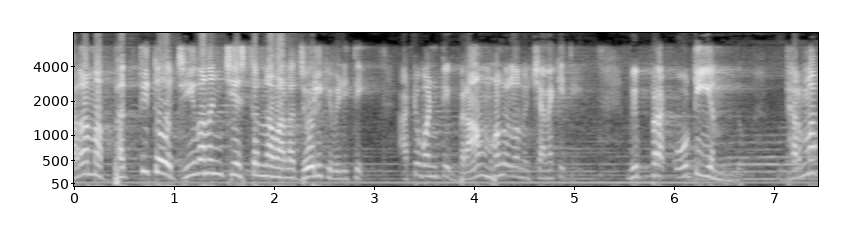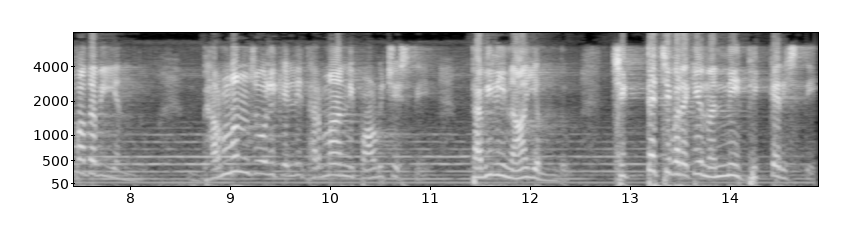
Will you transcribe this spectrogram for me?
పరమ భక్తితో జీవనం చేస్తున్న వాళ్ళ జోలికి విడితే అటువంటి బ్రాహ్మణులను చెనకితి విప్ర కోటియందు ధర్మ పదవి ఎందు ధర్మం జోలికెళ్ళి ధర్మాన్ని పాడు చేస్తే తవిలి నాయందు చిట్ట చివరికి నన్ని ధిక్కరిస్తే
